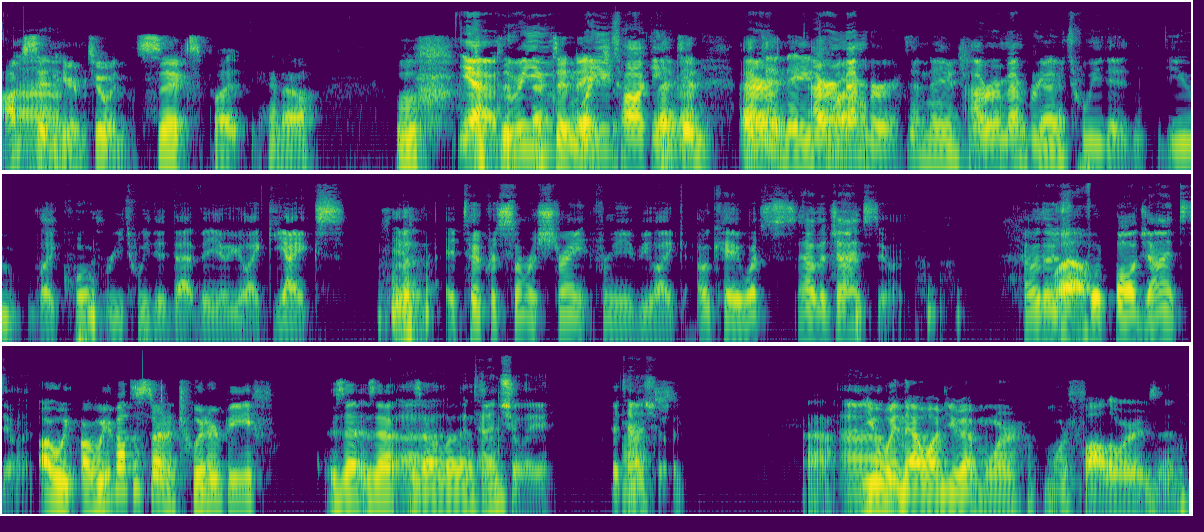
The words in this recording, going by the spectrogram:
I'm sitting here Um, two and six, but you know, oof. Yeah, who did- are you- what are you talking that about? Didn't, that I didn't age I well. remember- Didn't age I remember okay? you tweeted, you like quote retweeted that video. You're like, "Yikes!" And it took some restraint for me to be like, "Okay, what's how are the Giants doing? How are those Wow. football Giants doing?" Are we are we about to start a Twitter beef? Is that is that is Uh, that what that is? potentially, potentially. Oh, Um, you win that one. You have more more followers and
